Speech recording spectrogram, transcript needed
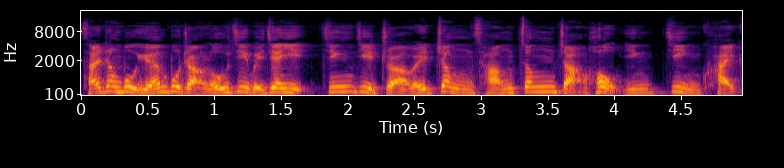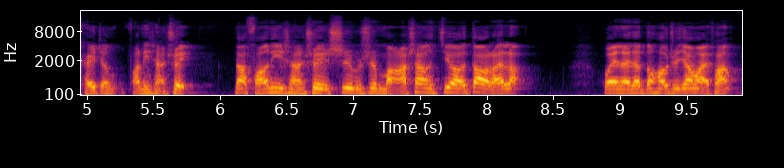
财政部原部长楼继伟建议，经济转为正常增长后，应尽快开征房地产税。那房地产税是不是马上就要到来了？欢迎来到东浩之家买房。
